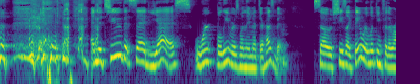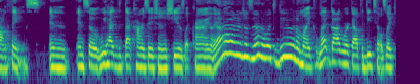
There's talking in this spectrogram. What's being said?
and, and the two that said yes weren't believers when they met their husband. So she's like, they were looking for the wrong things. And, and so we had that conversation and she was like crying, like, "Ah, I just don't know what to do. And I'm like, let God work out the details. Like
